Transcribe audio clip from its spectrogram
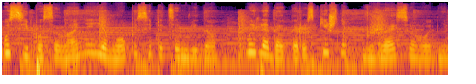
Усі посилання є в описі під цим відео. Виглядайте розкішно вже сьогодні.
